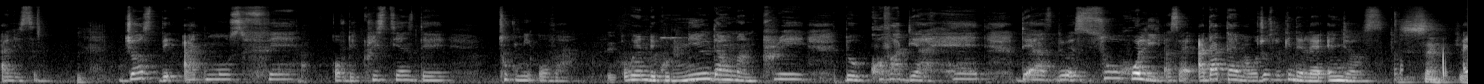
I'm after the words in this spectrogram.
Alison, just the atmosphere of the Christians there took me over when they could kneel down and pray, they would cover their head. They, are, they were so holy. As I, at that time, I was just looking at the angels. I,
